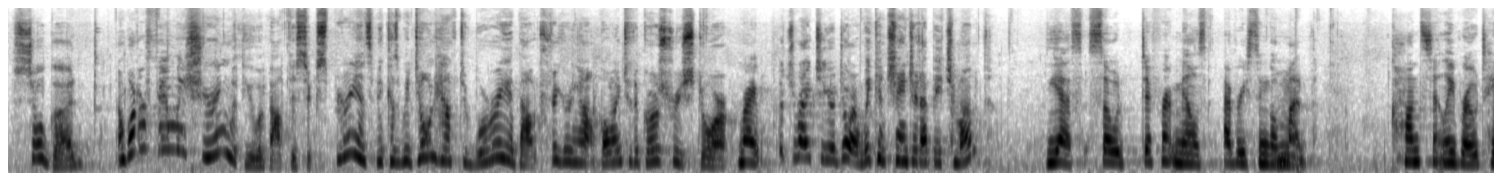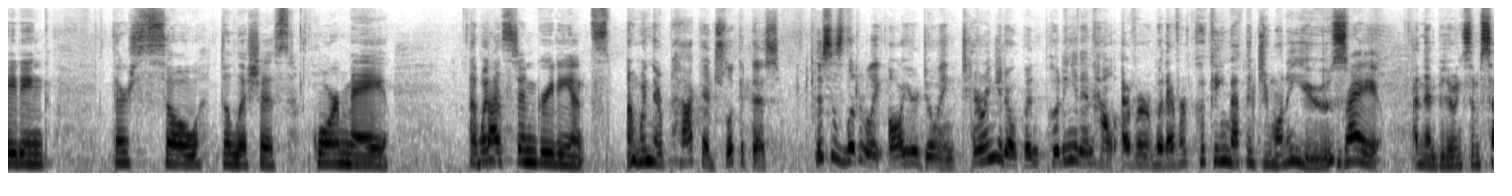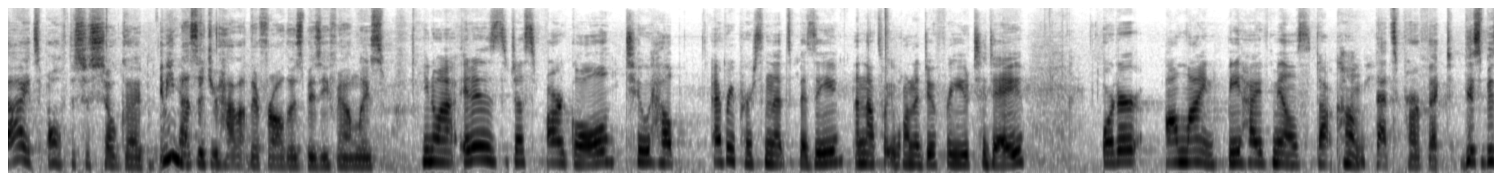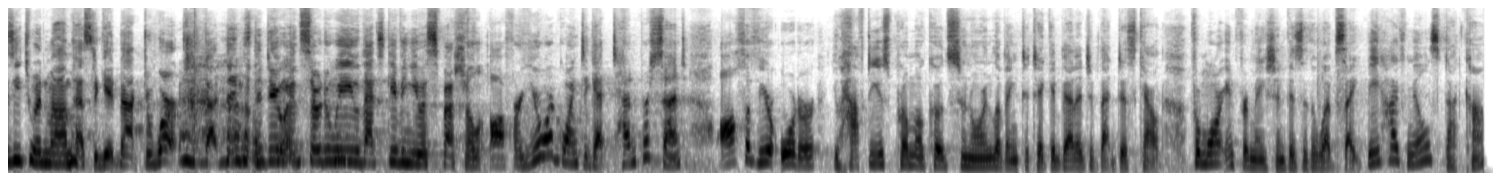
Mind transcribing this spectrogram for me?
So good. And what are families sharing with you about this experience? Because we don't have to worry about figuring out going to the grocery store. Right. It's right to your door. And we can change it up each month. Yes, so different meals every single mm. month, constantly rotating. They're so delicious, gourmet, the best ingredients. And when they're packaged, look at this. This is literally all you're doing, tearing it open, putting it in however, whatever cooking method you want to use. Right. And then doing some sides. Oh, this is so good. Any message you have out there for all those busy families? You know what? It is just our goal to help every person that's busy, and that's what we want to do for you today. Order online, beehivemeals.com. That's perfect. This busy twin mom has to get back to work. Got things to do, and so do we. That's giving you a special offer. You are going to get 10% off of your order. You have to use promo code Sonoran Living to take advantage of that discount. For more information, visit the website beehivemeals.com.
